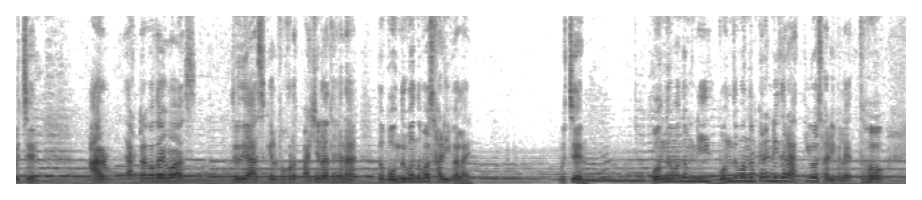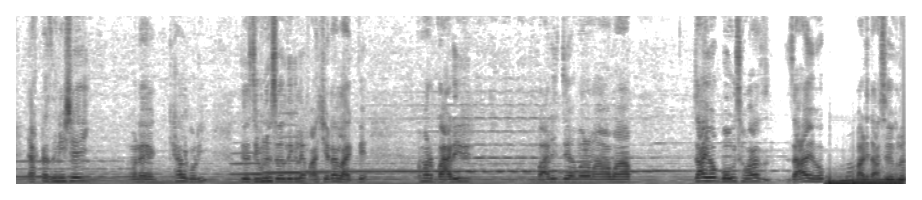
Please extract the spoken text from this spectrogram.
বুঝছেন? আর একটা কথাই বস, যদি আজকাল ফকরত পাশি না থাকে না, তো বন্ধু বান্ধব ছাড়ি ফেলায়। বুঝছেন? বন্ধু বান্ধব বন্ধু বান্ধব কেন নিজের আত্মীয় শাড়ি ফেলায়? তো একটা জিনিসেই মানে খেয়াল করি যে, জীবনে চলতে গেলে পাশিটা লাগবে। আমার বাড়ির বাড়ির যে আমার মা বাপ যাই হোক, বউ সভা যাই হোক, বাড়িতে আসে এগুলো,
